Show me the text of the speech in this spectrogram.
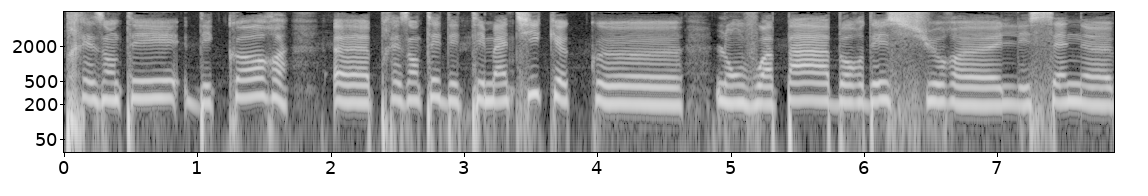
présenter des corps, euh, présenter des thématiques que l'on ne voit pas aborder sur euh, les scènes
